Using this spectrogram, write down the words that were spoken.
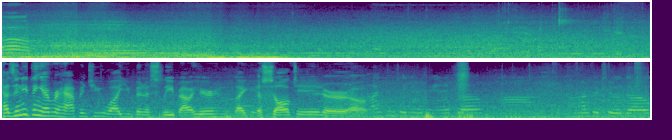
Um, has anything ever happened to you while you've been asleep out here? Like assaulted or. Um, I've been taken advantage of. Um, a month or two ago,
